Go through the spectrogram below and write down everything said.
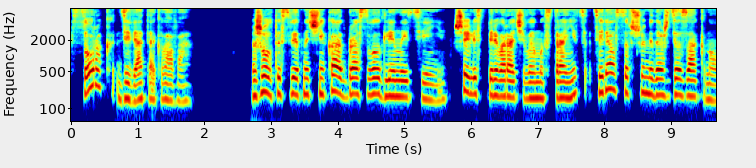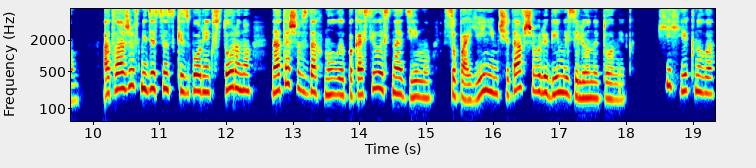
49 глава. Желтый свет ночника отбрасывал длинные тени. Шелест переворачиваемых страниц терялся в шуме дождя за окном. Отложив медицинский сборник в сторону, Наташа вздохнула и покосилась на Диму, с упоением читавшего любимый зеленый томик. Хихикнула,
